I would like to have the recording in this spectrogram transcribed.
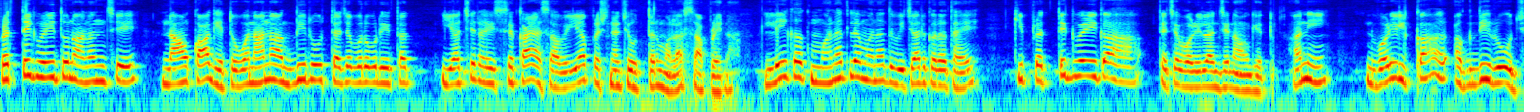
प्रत्येक वेळी तो नानांचे नाव का घेतो व नाना अगदी रोज त्याच्याबरोबर येतात याचे रहस्य काय असावे या प्रश्नाचे उत्तर मला सापडेना. लेखक मनातल्या मनात विचार करत आहे की प्रत्येक वेळी का हा त्याच्या वडिलांचे नाव घेतो. आणि वडील का अगदी रोज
